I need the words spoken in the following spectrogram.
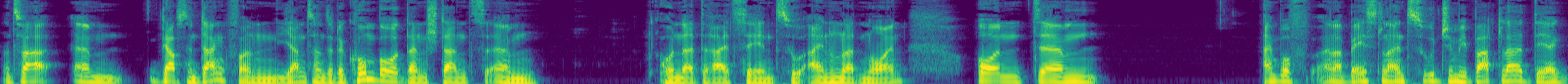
Und zwar ähm, gab es einen Dank von Jan Antetokounmpo, dann stand ähm, 113 zu 109 und ähm, Einwurf einer Baseline zu Jimmy Butler, der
